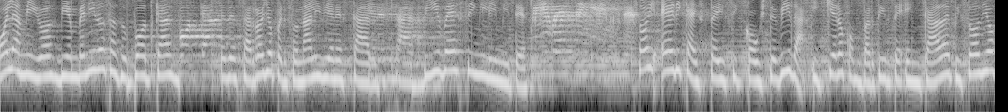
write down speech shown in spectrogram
Hola amigos, bienvenidos a su podcast, de desarrollo personal y bienestar. Vive sin límites. Soy Erika Stacy, coach de vida, y quiero compartirte en cada episodio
